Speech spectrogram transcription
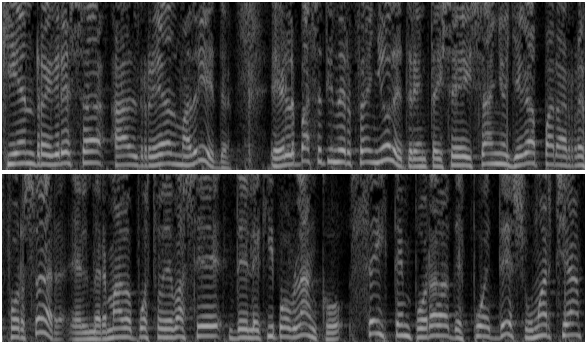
quien regresa al Real Madrid. El base tinerfeño de 36 años llega para reforzar el mermado puesto de base del equipo blanco, seis temporadas después de su marcha,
